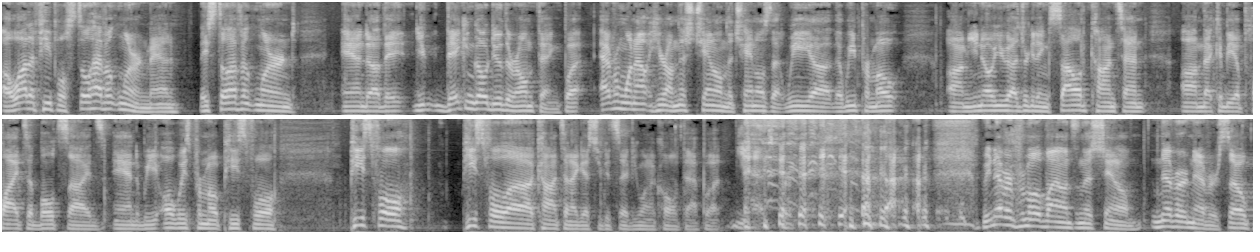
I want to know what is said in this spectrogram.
a lot of people still haven't learned, man. They still haven't learned, and uh, they you, they can go do their own thing. But everyone out here on this channel and the channels that we uh, that we promote, um, you know, you guys are getting solid content um, that can be applied to both sides, and we always promote peaceful, peaceful. Peaceful uh, content, I guess you could say, if you want to call it that. But Yeah, it's perfect. we never promote violence on this channel. Never, never. So,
